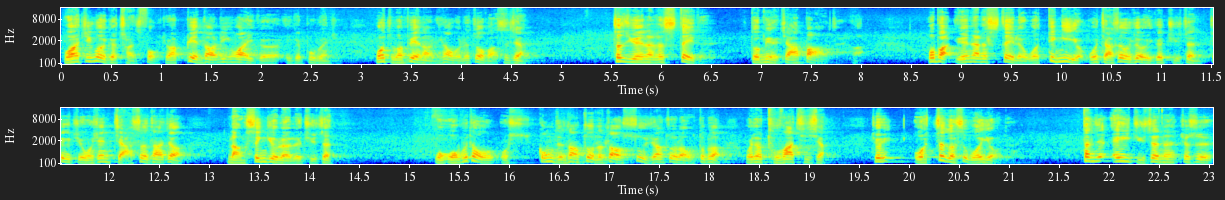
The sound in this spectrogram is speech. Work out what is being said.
我要经过一个 transform，就要变到另外一个一个部分去。我怎么变呢？你看我的做法是这样，这是原来的 state 都没有加 bar 的啊。我把原来的 state 我定义有，我假设我就有一个矩阵，这个矩我先假设它叫 non-singular 的矩阵。我我不知道我我工程上做得到，数学上做到我都不知道。我叫突发奇想，就我这个是我有的，但是 A 矩阵呢，就是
